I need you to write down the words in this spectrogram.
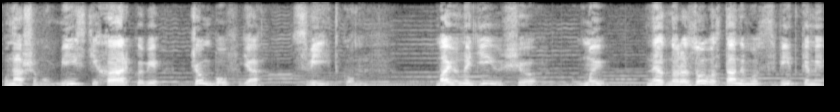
у нашому місті Харкові, чому був я свідком. Маю надію, що ми неодноразово станемо свідками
